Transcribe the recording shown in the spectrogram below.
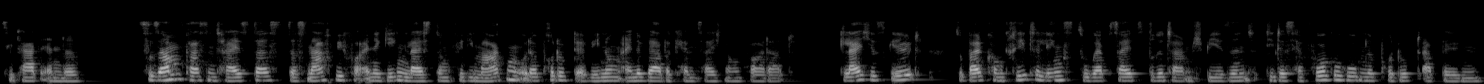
Zitat Ende. Zusammenfassend heißt das, dass nach wie vor eine Gegenleistung für die Marken- oder Produkterwähnung eine Werbekennzeichnung fordert. Gleiches gilt, sobald konkrete Links zu Websites Dritter im Spiel sind, die das hervorgehobene Produkt abbilden.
